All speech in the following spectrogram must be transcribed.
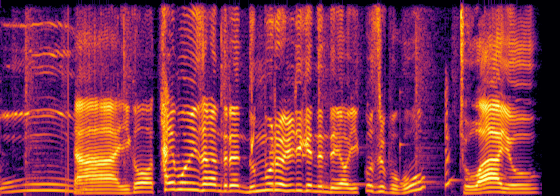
오. 야 이거 탈모인 사람들은 눈물을 흘리겠는데요 이 꽃을 보고 좋아요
